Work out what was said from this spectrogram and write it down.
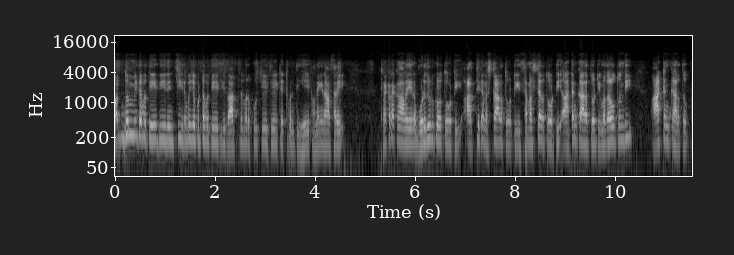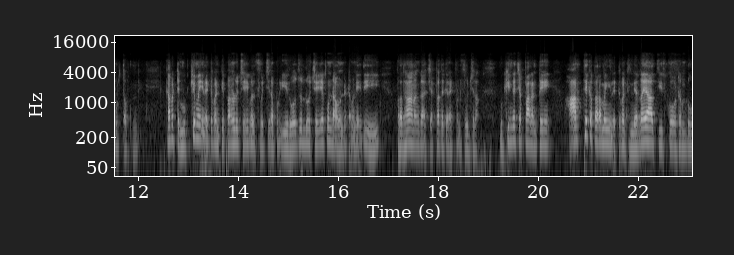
పంతొమ్మిదవ తేదీ నుంచి ఇరవై ఒకటవ తేదీ రాత్రి వరకు చేసేటటువంటి ఏ పనైనా సరే రకరకాలైన ఒడిదుడుకులతోటి ఆర్థిక నష్టాలతోటి సమస్యలతోటి ఆటంకాలతోటి మొదలవుతుంది. ఆటంకాలతో పూర్తవుతుంది. కాబట్టి ముఖ్యమైనటువంటి పనులు చేయవలసి వచ్చినప్పుడు ఈ రోజుల్లో చేయకుండా ఉండటం అనేది ప్రధానంగా చెప్పదగినటువంటి సూచన. ముఖ్యంగా చెప్పాలంటే ఆర్థికపరమైనటువంటి నిర్ణయాలు తీసుకోవడంలో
